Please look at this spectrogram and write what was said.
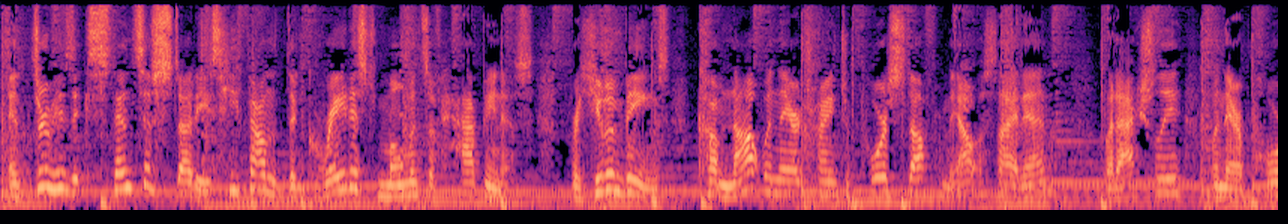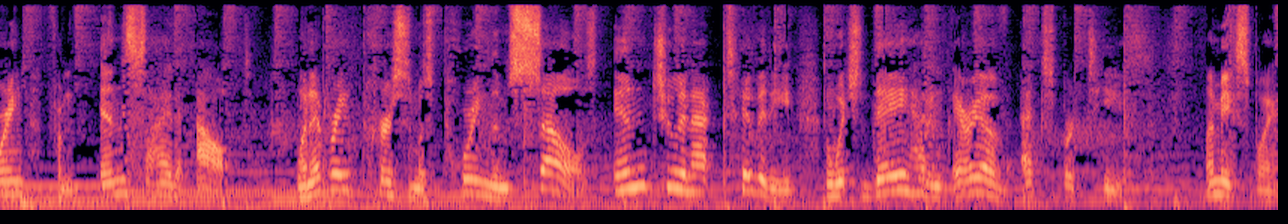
And through his extensive studies, he found that the greatest moments of happiness for human beings come not when they are trying to pour stuff from the outside in, but actually when they are pouring from inside out. Whenever a person was pouring themselves into an activity in which they had an area of expertise. Let me explain.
